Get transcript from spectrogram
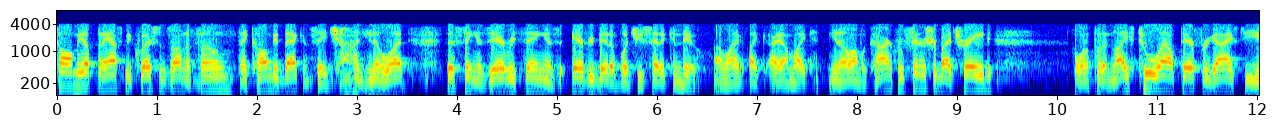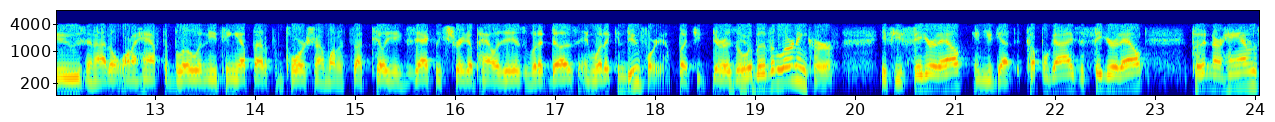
call me up and ask me questions on the phone, they call me back and say, "John, you know what? This thing is everything, is every bit of what you said it can do." I'm like, like I'm like, you know, I'm a concrete finisher by trade. I want to put a nice tool out there for guys to use, and I don't want to have to blow anything up out of proportion. I want to tell you exactly straight up how it is, what it does, and what it can do for you. But you, there is a little bit of a learning curve. If you figure it out, and you got a couple guys to figure it out, put it in their hands,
